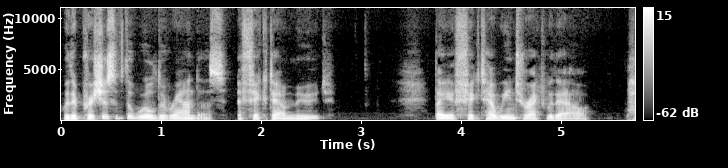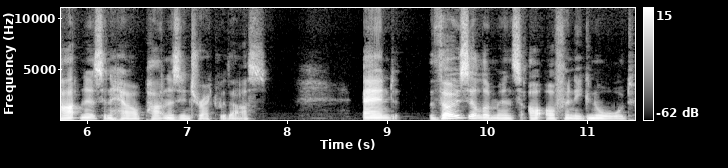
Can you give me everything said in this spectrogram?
where the pressures of the world around us affect our mood, they affect how we interact with our partners and how partners interact with us. And those elements are often ignored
